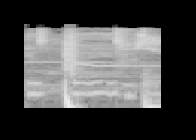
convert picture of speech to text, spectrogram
it, baby.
